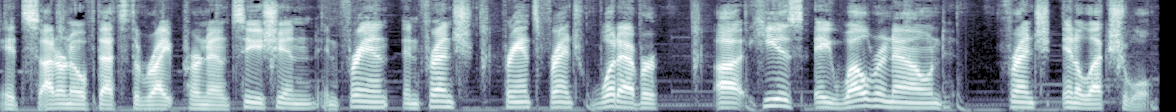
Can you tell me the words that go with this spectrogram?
It's I don't know if that's the right pronunciation in Fran in French, France, French, whatever. Uh, he is a well-renowned French intellectual,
